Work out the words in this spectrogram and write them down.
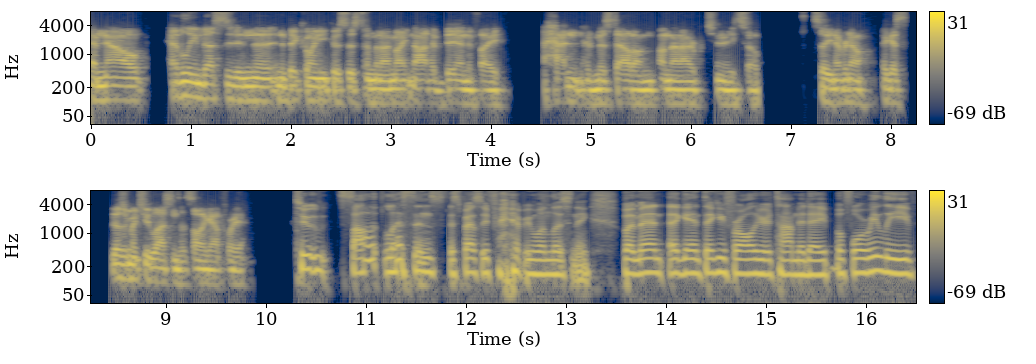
am now heavily invested in the in the Bitcoin ecosystem, and I might not have been if I hadn't have missed out on on that opportunity. So, so you never know. I guess those are my two lessons. That's all I got for you. Two solid lessons, especially for everyone listening. But man, again, thank you for all of your time today. Before we leave,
